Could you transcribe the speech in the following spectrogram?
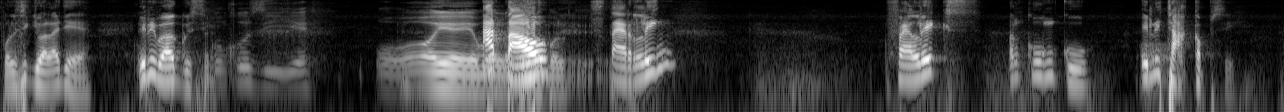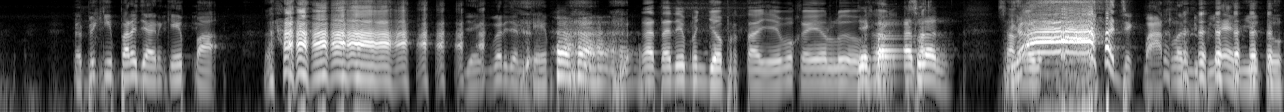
Polisi jual aja ya. Ini bagus sih. Oh iya, iya boleh, Atau boleh, boleh. Sterling, Felix, Engkungku. Ini cakep sih. Tapi kipernya jangan kepa. jangan jangan kepa. Nggak tadi menjawab pertanyaanmu kayak lu Jack Butland. ya, Jack Butland dibeli MU tuh.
